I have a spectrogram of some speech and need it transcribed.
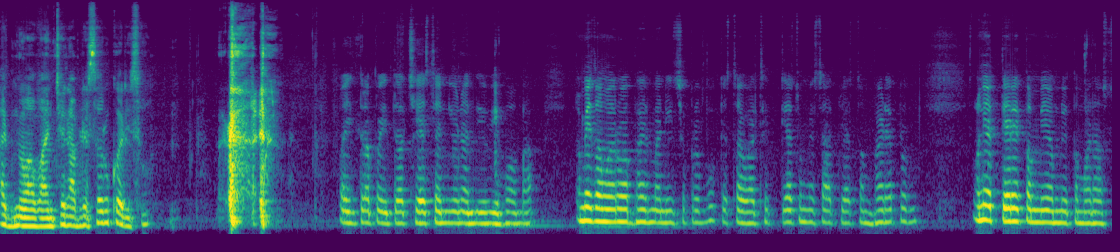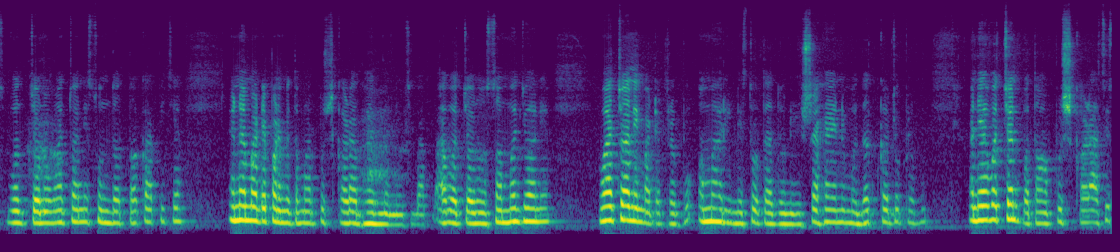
આજનું આ વાંચન આપણે શરૂ કરીશું. પવિત્ર પવિત્ર છે સૈન્યોના દેવી હો અમે તમારો આભાર માનીએ છીએ પ્રભુ કે સવારથી ત્યાં તમે સાત વ્યાસ સંભાળ્યા પ્રભુ. અને અત્યારે તમે અમને તમારા વચનો વાંચવાની સુંદર તક આપી છે. એના માટે પણ અમે તમારો પુષ્કળ આભાર માનીએ છીએ બાપ. આ વચનો સમજવાને, વાંચવાને માટે પ્રભુ અમારીને શ્રોતાજોને સહાયને મદદ કરજો પ્રભુ. અને આ વચન પર તમારા પુષ્કળ આશીષ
